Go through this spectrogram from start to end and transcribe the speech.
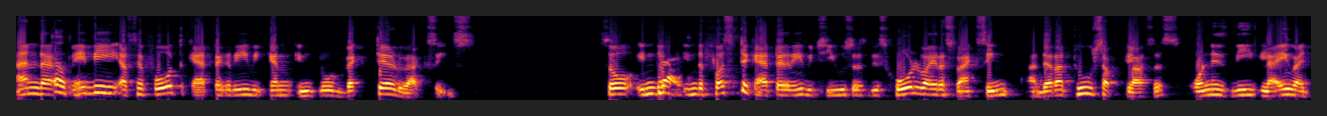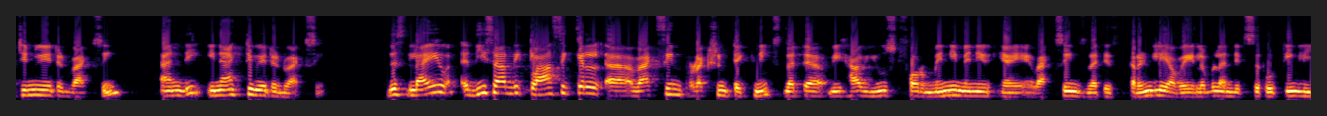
And uh, okay. maybe as a fourth category, we can include vectored vaccines. So in the right. in the first category, which uses this whole virus vaccine, uh, there are two subclasses. One is the live attenuated vaccine and the inactivated vaccine this live these are the classical uh, vaccine production techniques that uh, we have used for many many uh, vaccines that is currently available and it's routinely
